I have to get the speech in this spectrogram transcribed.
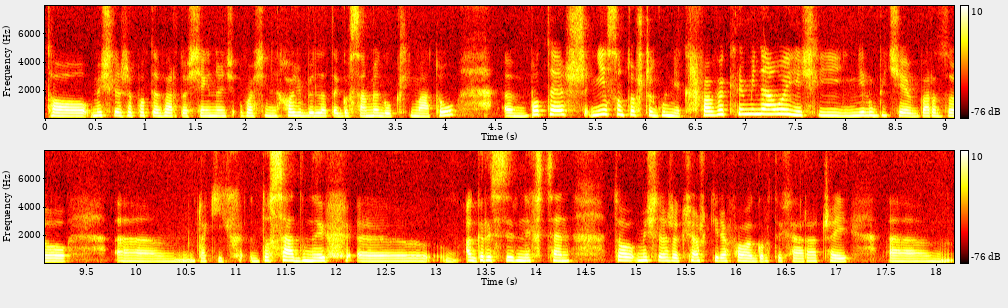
to myślę, że po te warto sięgnąć właśnie choćby dla tego samego klimatu, e, bo też nie są to szczególnie krwawe kryminały. Jeśli nie lubicie bardzo em, takich dosadnych, e, agresywnych scen, to myślę, że książki Rafała Gortycha raczej em,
